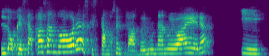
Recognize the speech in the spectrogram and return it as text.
Lo que está pasando ahora es que estamos entrando en una nueva era y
